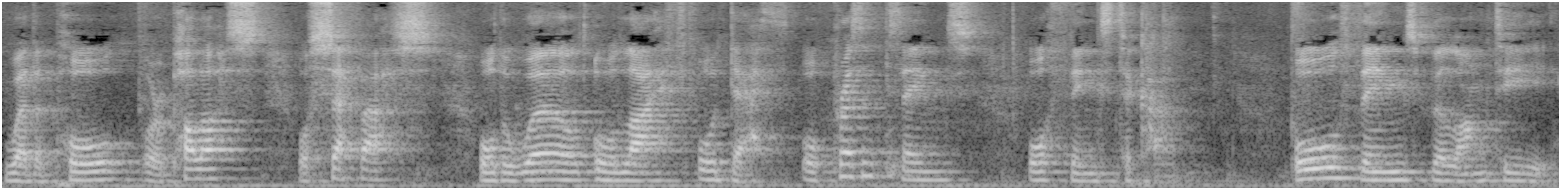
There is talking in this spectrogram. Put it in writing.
whether Paul or Apollos or Cephas or the world or life or death or present things, or things to come. All things belong to you,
